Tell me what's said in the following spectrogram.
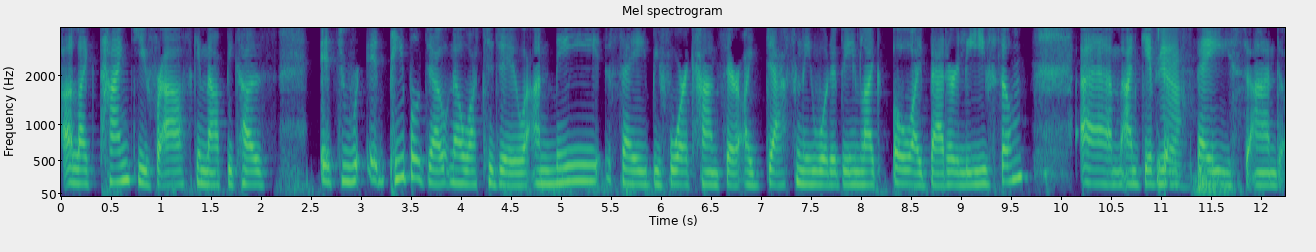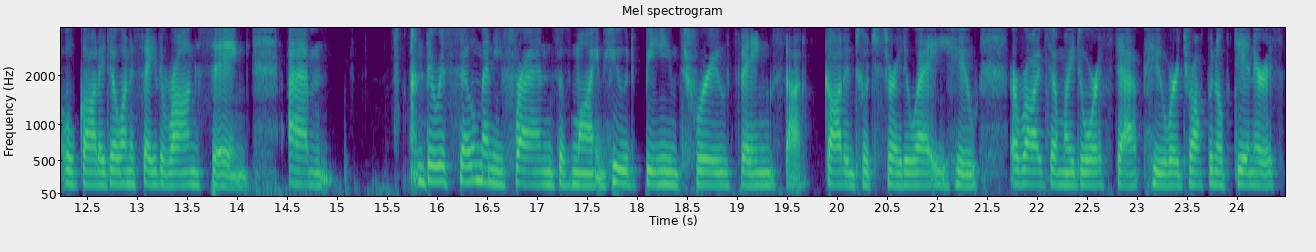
uh, like thank you for asking that because it's it, people don't know what to do and me say before cancer I definitely would have been like oh I better leave them um, and give yeah. them space and oh god I don't want to say the wrong thing. Um, and there were so many friends of mine who had been through things that got in touch straight away, who arrived on my doorstep, who were dropping up dinners.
